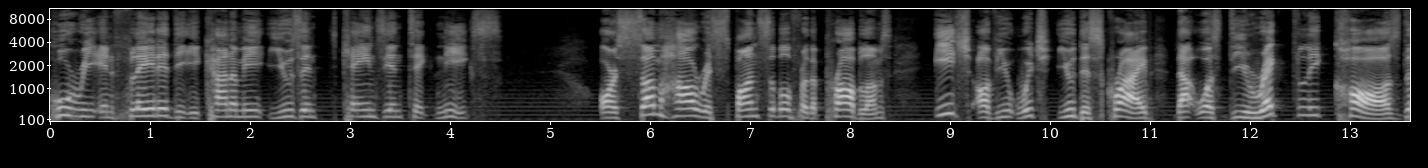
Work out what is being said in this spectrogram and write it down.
who reinflated the economy using Keynesian techniques are somehow responsible for the problems each of you which you describe that was directly caused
